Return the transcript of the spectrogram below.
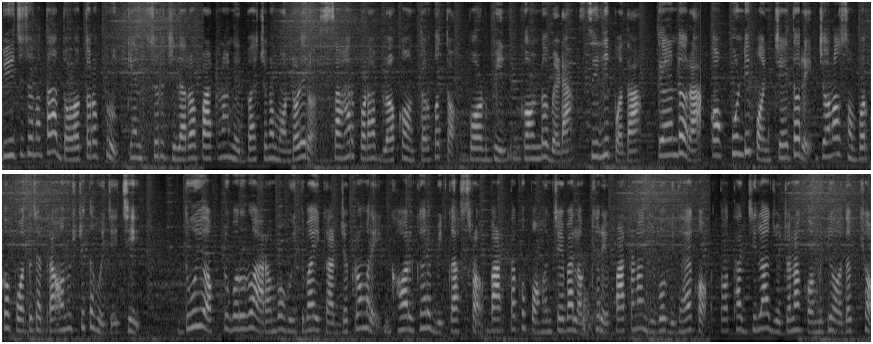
ବିଜୁ ଜନତା ଦଳ ତରଫରୁ କେନ୍ଦୁଝର ଜିଲ୍ଲାର ପାଟଣା ନିର୍ବାଚନ ମଣ୍ଡଳୀର ସାହାରପଡ଼ା ବ୍ଲକ ଅନ୍ତର୍ଗତ ବଡ଼ବିଲ୍ ଗଣ୍ଡବେଡ଼ା ସିଲିପଦା ତେଣ୍ଡରା କପୁଣ୍ଡି ପଞ୍ଚାୟତରେ ଜନସମ୍ପର୍କ ପଦଯାତ୍ରା ଅନୁଷ୍ଠିତ ହୋଇଯାଇଛି ଦୁଇ ଅକ୍ଟୋବରରୁ ଆରମ୍ଭ ହୋଇଥିବା ଏହି କାର୍ଯ୍ୟକ୍ରମରେ ଘର ଘର ବିକାଶର ବାର୍ତ୍ତାକୁ ପହଞ୍ଚାଇବା ଲକ୍ଷ୍ୟରେ ପାଟଣା ଯୁବ ବିଧାୟକ ତଥା ଜିଲ୍ଲା ଯୋଜନା କମିଟି ଅଧ୍ୟକ୍ଷ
